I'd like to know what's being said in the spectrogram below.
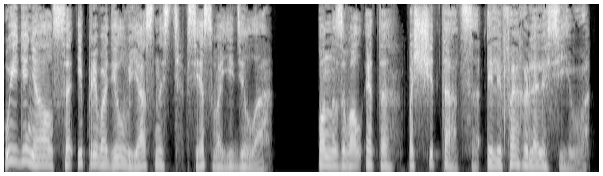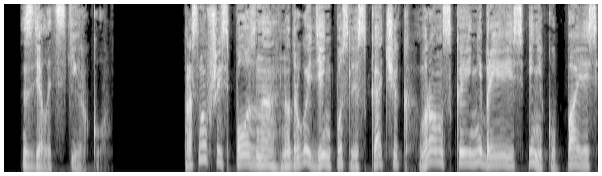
уединялся и приводил в ясность все свои дела. Он называл это «посчитаться» или «faire la lessive» — «сделать стирку». Проснувшись поздно, на другой день после скачек, Вронской, не бреясь и не купаясь,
